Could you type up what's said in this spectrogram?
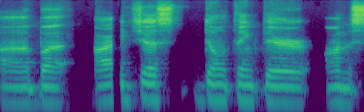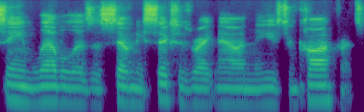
uh, but I just don't think they're on the same level as the 76ers right now in the Eastern Conference.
